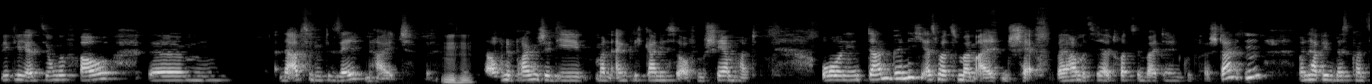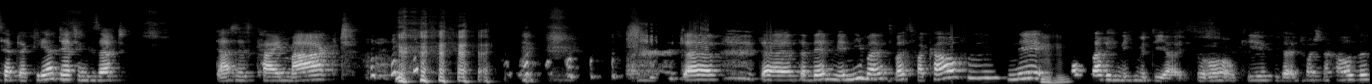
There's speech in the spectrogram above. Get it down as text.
wirklich als junge Frau ähm, eine absolute Seltenheit. Mhm. Auch eine Branche, die man eigentlich gar nicht so auf dem Schirm hat. Und dann bin ich erstmal zu meinem alten Chef. Wir haben uns ja trotzdem weiterhin gut verstanden und habe ihm das Konzept erklärt. Der hat dann gesagt, das ist kein Markt. da, da, da, werden wir niemals was verkaufen. Nee, mhm. das mache ich nicht mit dir. Ich so, oh, okay, wieder enttäuscht nach Hause.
